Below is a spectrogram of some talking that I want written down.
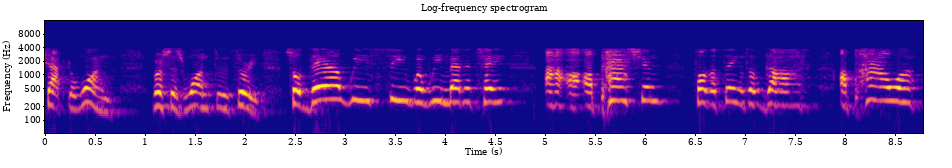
chapter 1, verses 1 through 3. So there we see when we meditate a, a, a passion for the things of God, a power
